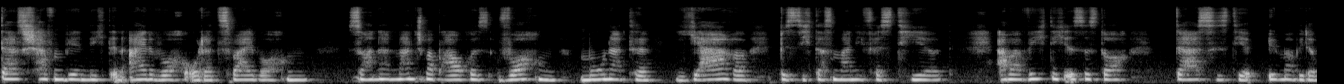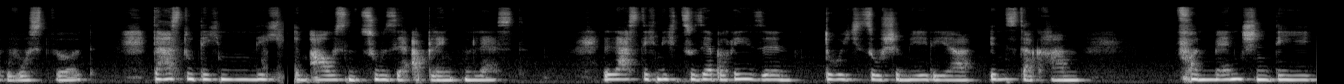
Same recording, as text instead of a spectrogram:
Das schaffen wir nicht in eine Woche oder zwei Wochen, sondern manchmal braucht es Wochen, Monate, Jahre, bis sich das manifestiert. Aber wichtig ist es doch, dass es dir immer wieder bewusst wird, dass du dich nicht im Außen zu sehr ablenken lässt. Lass dich nicht zu sehr berieseln durch Social Media, Instagram, von Menschen, die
